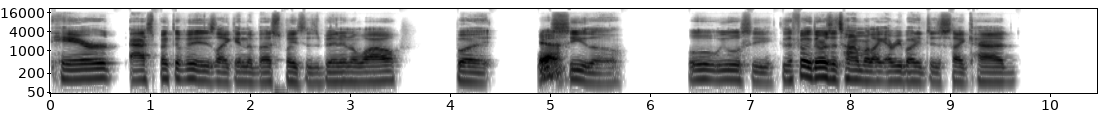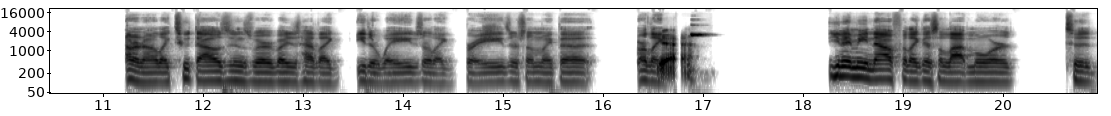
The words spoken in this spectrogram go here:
hair aspect of it is like in the best place it's been in a while, but we'll Yeah. see though. We'll, we will see because I feel like there was a time where like everybody just like had, I don't know, like two thousands where everybody just had like either waves or like braids or something like that, or like yeah, you know what I mean. Now for like there's a lot more to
